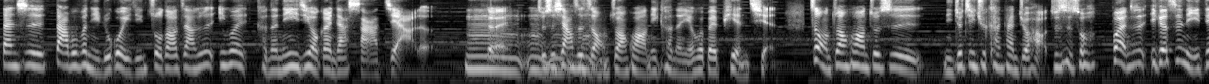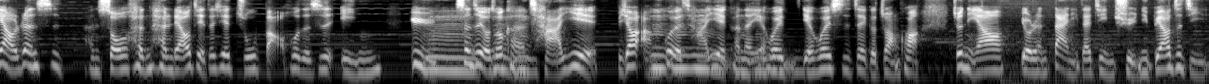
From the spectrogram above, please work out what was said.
但是大部分你如果已经做到这样，就是因为可能你已经有跟人家杀价了，嗯，对，就是像是这种状况，嗯、你可能也会被骗钱。这种状况就是你就进去看看就好，就是说，不然就是一个是你一定要认识很熟、很很了解这些珠宝或者是银。玉，嗯、甚至有时候可能茶叶、嗯、比较昂贵的茶叶，可能也会、嗯、也会是这个状况。就你要有人带你再进去，你不要自己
